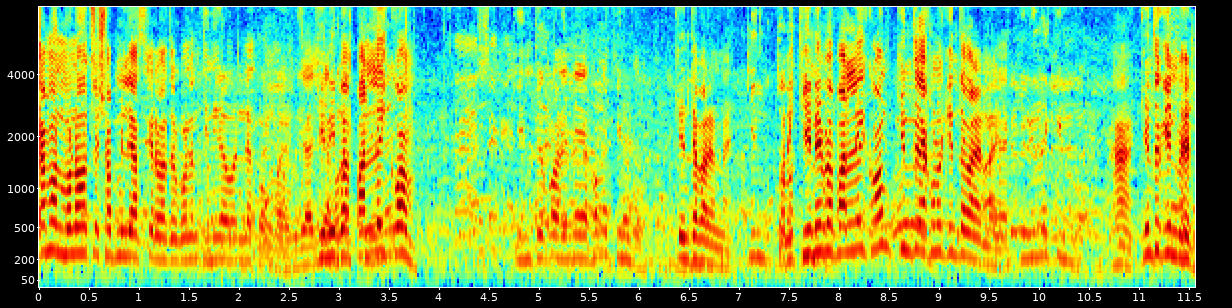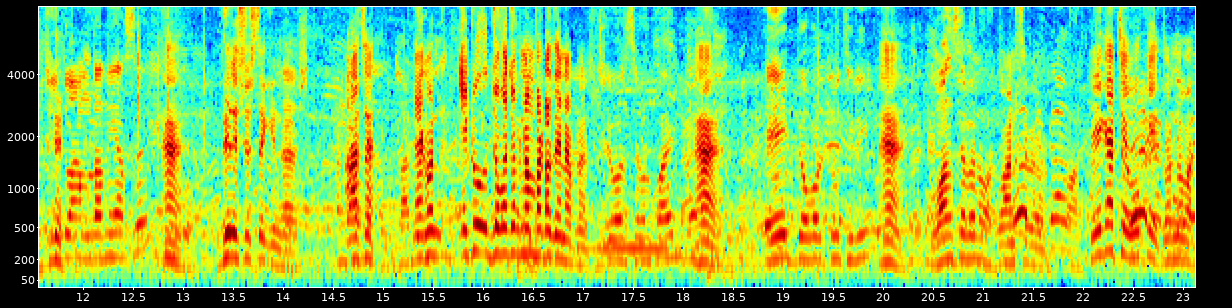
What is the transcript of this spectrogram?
কেমন মনে হচ্ছে সব মিলিয়ে আজকের বাজার বলেন? কিনিবা পারলে কম ভাই বুঝা কিনিবা পারলেই কম। কিনতে পারি না এখনও কিনবো। কিনতে পারেন নাই। কিনবো মানে কিনেবা। পারলেই কম কিন্তু এখনও কিনতে পারেন নাই। কিনে না কিনবো। হ্যাঁ কিন্তু কিনবেন। যেহেতু আমদানি আছে হ্যাঁ ধীরে সুস্থে কিনবেন। হ্যাঁ। আচ্ছা এখন একটু যোগাযোগ নাম্বারটা দেন আপনার। জিরো ওয়ান সেভেন ফাইভ হ্যাঁ। এইট ডবল টু থ্রি হ্যাঁ। One seven one. One seven ঠিক আছে ওকে ধন্যবাদ।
